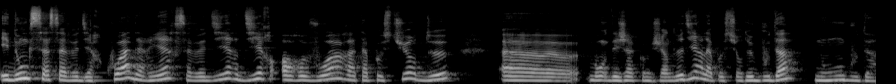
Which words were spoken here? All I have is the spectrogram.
Et donc ça, ça veut dire quoi derrière? Ça veut dire dire au revoir à ta posture de euh, bon déjà comme je viens de le dire, la posture de Bouddha. Non, Bouddha,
